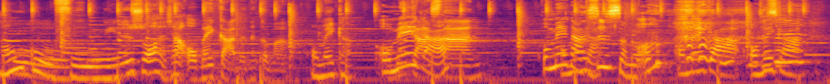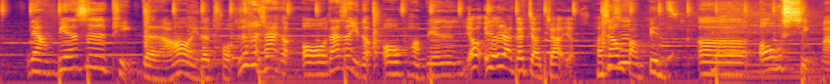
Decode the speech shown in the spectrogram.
蒙古服你是说很像 Omega 的那个吗 Omega？Omega 三，Omega 是什么？Omega Omega 两边是平的，然后你的头就是很像一个 O，但是你的 O 旁边有有两个角角，有好像就是绑辫子。呃 O 型嘛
